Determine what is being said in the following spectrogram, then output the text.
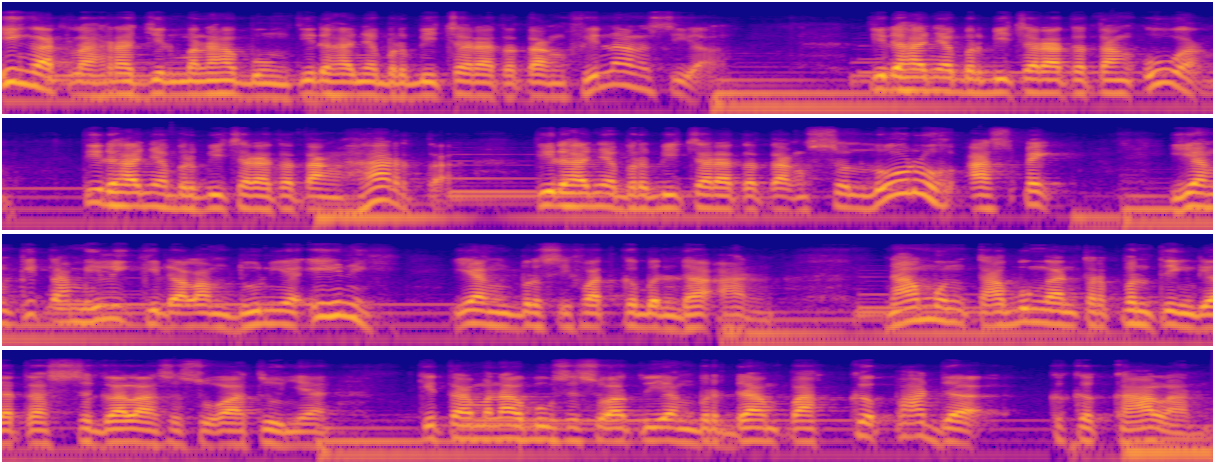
ingatlah rajin menabung tidak hanya berbicara tentang finansial, tidak hanya berbicara tentang uang, tidak hanya berbicara tentang harta, tidak hanya berbicara tentang seluruh aspek yang kita miliki dalam dunia ini yang bersifat kebendaan. Namun tabungan terpenting di atas segala sesuatunya, kita menabung sesuatu yang berdampak kepada kekekalan.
